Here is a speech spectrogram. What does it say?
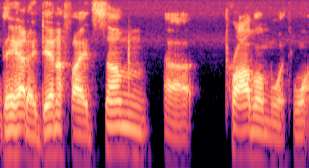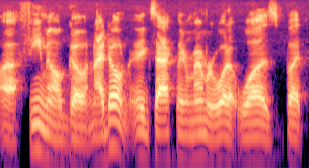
they had identified some uh, problem with a female goat, and I don't exactly remember what it was, but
